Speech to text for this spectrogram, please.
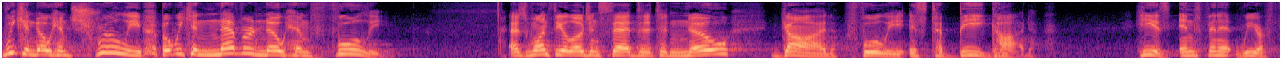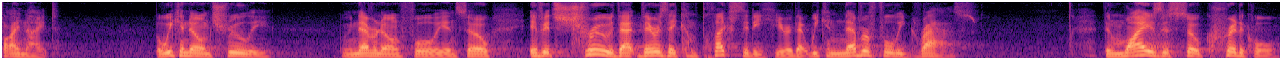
we can know him truly, but we can never know him fully. As one theologian said, to, to know God fully is to be God. He is infinite, we are finite. But we can know him truly, we never know him fully. And so, if it's true that there is a complexity here that we can never fully grasp, then why is this so critical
